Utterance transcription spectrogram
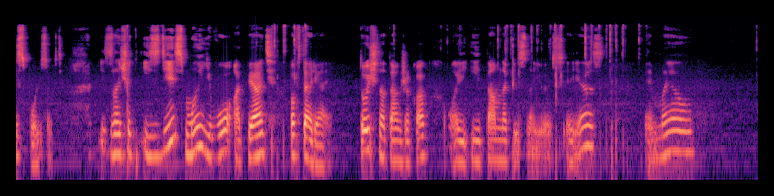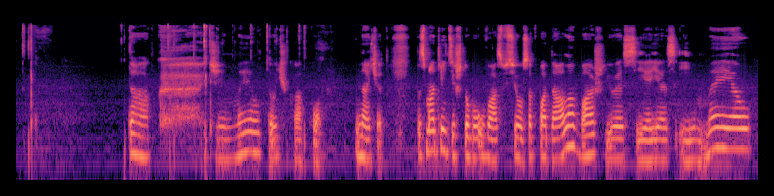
использовать. И, значит, и здесь мы его опять повторяем. Точно так же, как и там написано USAS, email. Так, gmail.com. Значит, посмотрите, чтобы у вас все совпадало. Ваш USCIS email –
